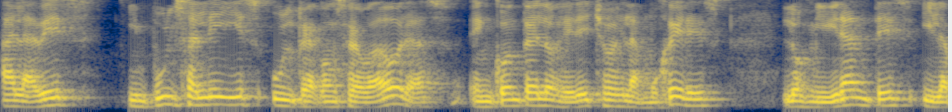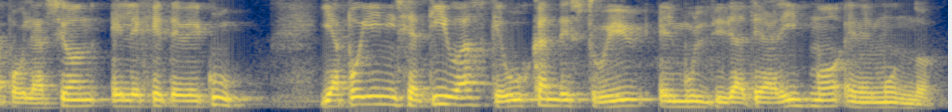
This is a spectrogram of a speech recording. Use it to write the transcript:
A la vez, impulsa leyes ultraconservadoras en contra de los derechos de las mujeres, los migrantes y la población LGTBQ, y apoya iniciativas que buscan destruir el multilateralismo en el mundo.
